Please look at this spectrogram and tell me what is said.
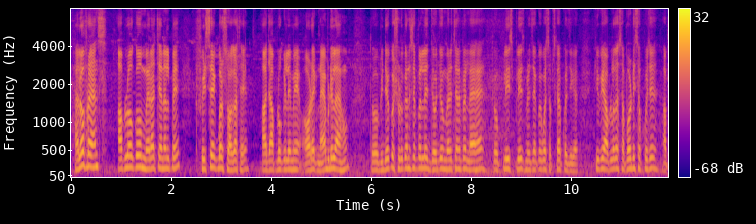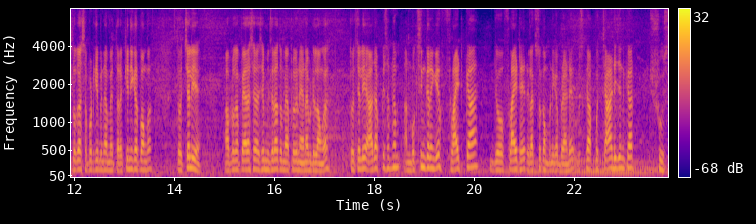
हेलो फ्रेंड्स, आप लोगों को मेरा चैनल पे फिर से एक बार स्वागत है। आज आप लोगों के लिए मैं और एक नया वीडियो लाया हूँ। तो वीडियो को शुरू करने से पहले जो जो मेरे चैनल पे नया है तो प्लीज़ प्लीज़ मेरे चैनल को एक बार सब्सक्राइब कर दीजिएगा क्योंकि आप लोग का सपोर्ट ही सब कुछ है। आप लोग का सपोर्ट के बिना मैं तरक्की नहीं कर पाऊँगा। तो चलिए, आप लोग का प्यारा से ऐसे मिल रहा तो मैं आप लोग का नया नया वीडियो लाऊँगा। तो चलिए, आज आपके सामने हम अनबॉक्सिंग करेंगे। फ़्लाइट का जो फ़्लाइट है रिलैक्सो कंपनी का ब्रांड है, उसका आपको चार डिजन का शूज़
